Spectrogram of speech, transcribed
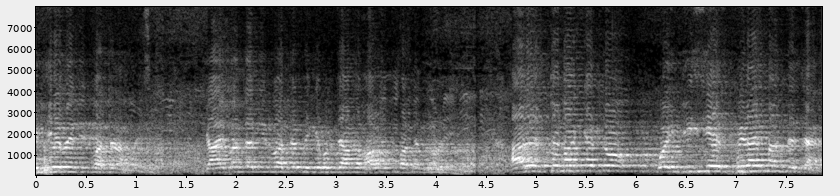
ইভিএম এর নির্বাচন হবে। গাইবান্ধা নির্বাচন থেকে বলছে, আমরা ভালো নির্বাচন করেছি। আরে, তোমাকে তো ওই ডিসিএস ফিরাই মানতে চায়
